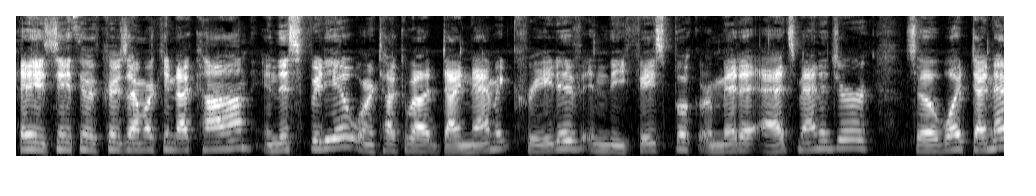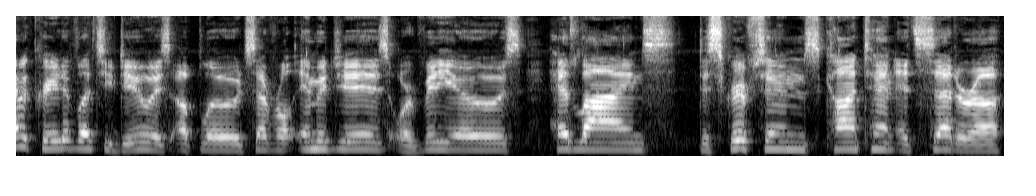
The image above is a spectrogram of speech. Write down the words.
Hey, it's Nathan with CrazyEyeMarketing.com. In this video, we're going to talk about dynamic creative in the Facebook or Meta Ads Manager. So what dynamic creative lets you do is upload several images or videos, headlines, descriptions, content, etc.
